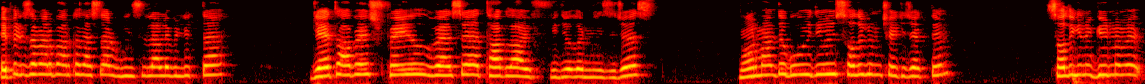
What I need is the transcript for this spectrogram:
Hepinize merhaba arkadaşlar. Bugün sizlerle birlikte GTA 5 Fail vs Tag Life videolarını izleyeceğiz. Normalde bu videoyu salı günü çekecektim. Salı günü gülmeme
